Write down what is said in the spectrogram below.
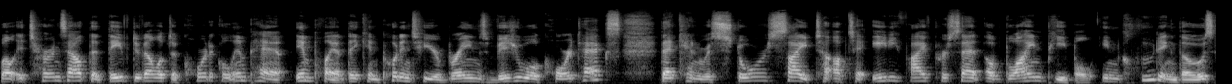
Well, it turns out that they've developed a cortical implant they can put into your brain's visual cortex that can restore sight to up to 85% of blind people, including those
